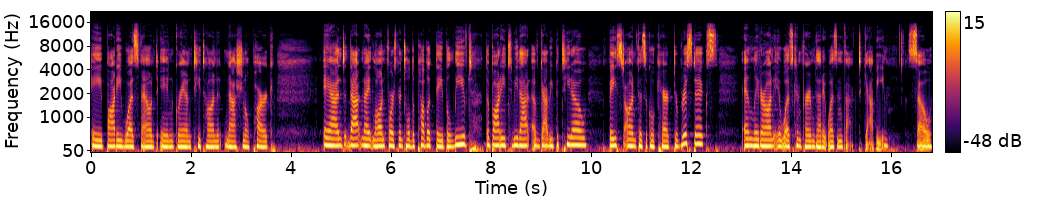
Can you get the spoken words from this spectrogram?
a body was found in Grand Teton National Park. And that night, law enforcement told the public they believed the body to be that of Gabby Petito based on physical characteristics. And later on, it was confirmed that it was, in fact, Gabby. So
